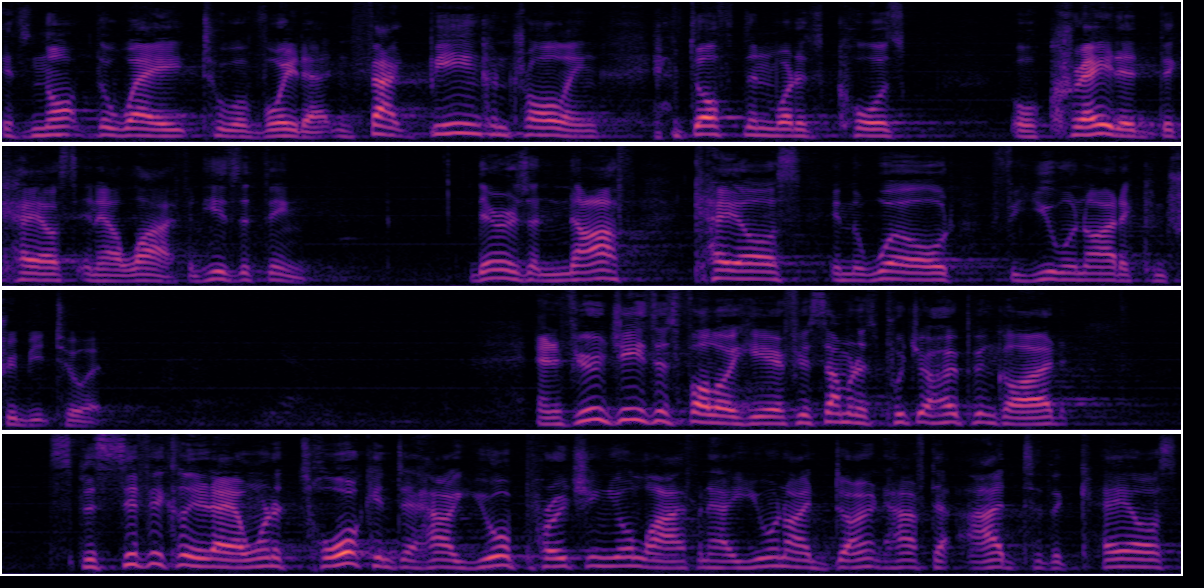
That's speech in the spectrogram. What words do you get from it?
is not the way to avoid it. In fact, being controlling is often what has caused or created the chaos in our life. And here's the thing there is enough chaos in the world for you and I to contribute to it. And if you're a Jesus follower here, if you're someone who's put your hope in God, specifically today, I want to talk into how you're approaching your life and how you and I don't have to add to the chaos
